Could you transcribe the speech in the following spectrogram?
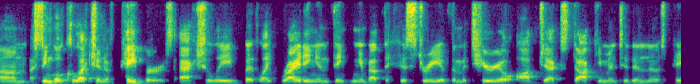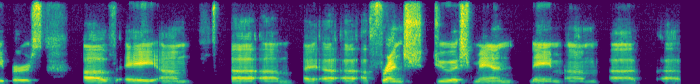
um, a single collection of papers actually, but like writing and thinking about the history of the material objects documented in those papers of a, um, uh, um, a, a, a, French Jewish man named, um, uh, uh,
